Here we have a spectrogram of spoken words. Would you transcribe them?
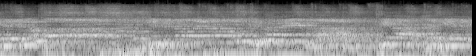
Yeah. here.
